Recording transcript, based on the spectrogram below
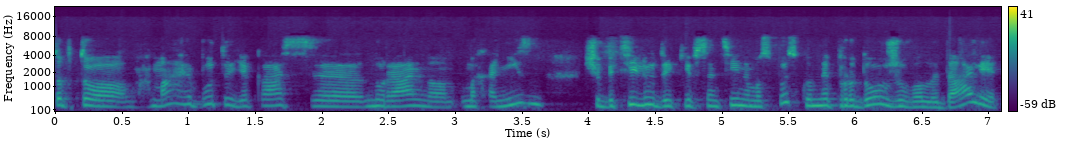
Тобто має бути якась е, ну реально механізм, щоб ці люди, які в санкційному списку, не продовжували далі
